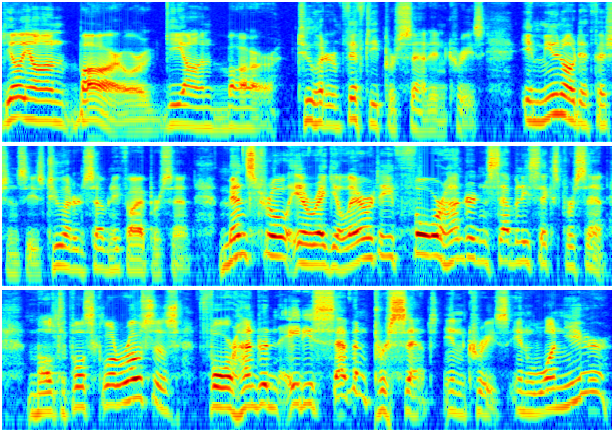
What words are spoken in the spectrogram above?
Guillain-Barre or Guillain-Barre, 250% increase. Immunodeficiencies, 275%. Menstrual irregularity, 476%. Multiple sclerosis, 487% increase in one year.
